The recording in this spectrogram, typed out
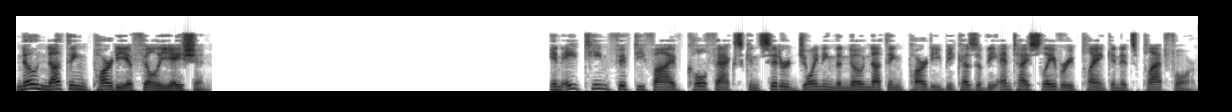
Know-Nothing Party affiliation In 1855 Colfax considered joining the Know-Nothing Party because of the anti-slavery plank in its platform.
